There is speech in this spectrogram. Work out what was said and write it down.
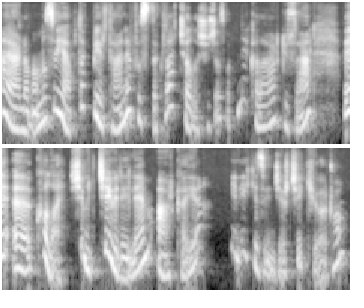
ayarlamamızı yaptık. Bir tane fıstıkla çalışacağız. Bakın ne kadar güzel ve e, kolay. Şimdi çevirelim arkayı. Yine iki zincir çekiyorum.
